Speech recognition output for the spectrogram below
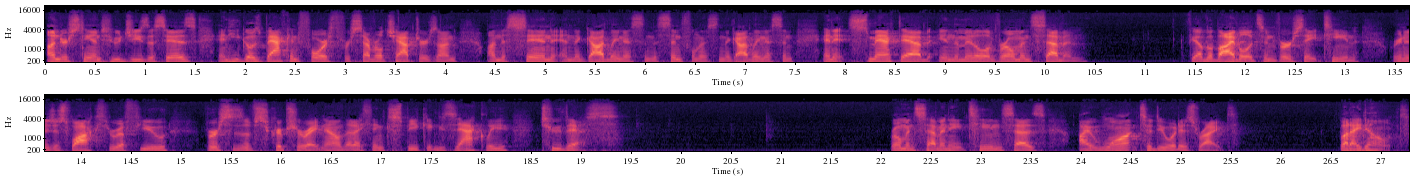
understand who Jesus is. And he goes back and forth for several chapters on, on the sin and the godliness and the sinfulness and the godliness. And, and it's smack dab in the middle of Romans 7. If you have a Bible, it's in verse 18. We're going to just walk through a few verses of Scripture right now that I think speak exactly to this. Romans 7:18 says, "I want to do what is right, but I don't.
